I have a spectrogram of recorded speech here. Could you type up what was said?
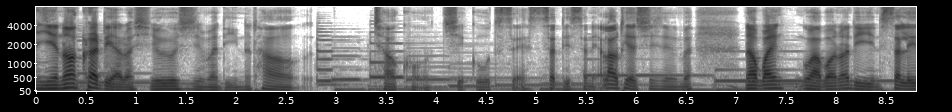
အရင်တော့ crap တွေကတော့ရိုးရိုးရှင်းရှင်းပဲဒီ2000 6ခွန်8 9 10 17 12အဲ့လောက်ထိရှင်းရှင်းပဲနောက်ပိုင်းဟိုပါပေါ့နော်ဒီ14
